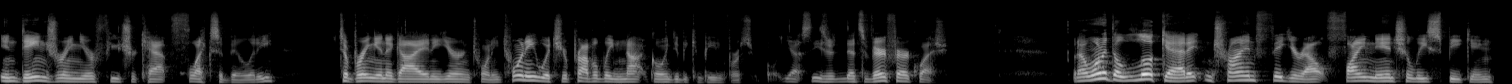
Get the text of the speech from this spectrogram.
endangering your future cap flexibility to bring in a guy in a year in 2020, which you're probably not going to be competing for a Super Bowl? Yes, these are that's a very fair question. But I wanted to look at it and try and figure out, financially speaking,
